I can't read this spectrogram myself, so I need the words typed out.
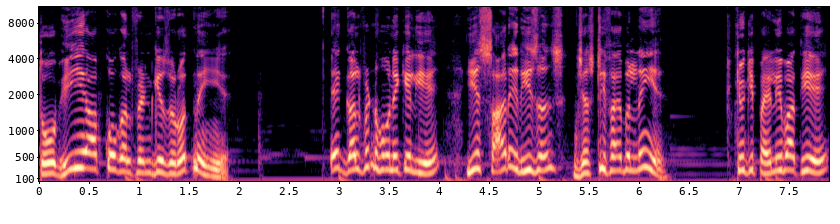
तो भी आपको गर्लफ्रेंड की ज़रूरत नहीं है। एक गर्लफ्रेंड होने के लिए ये सारे रीजंस जस्टिफाइबल नहीं है। क्योंकि पहली बात ये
